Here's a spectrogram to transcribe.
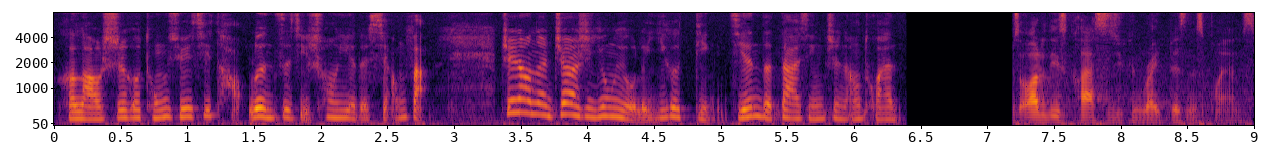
和老师和同学一起讨论自己创业的想法。这让呢 Josh 拥有了一个顶尖的大型智囊团。A lot of these classes you can write business plans.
